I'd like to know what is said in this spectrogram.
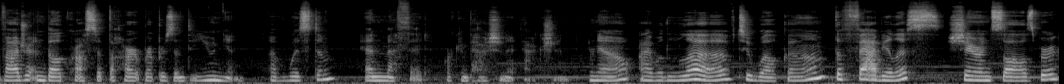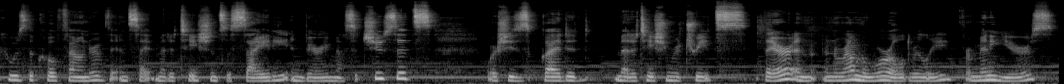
vajra and bell crossed at the heart represent the union of wisdom and method or compassionate action. Now, I would love to welcome the fabulous Sharon Salzberg, who is the co founder of the Insight Meditation Society in Barre, Massachusetts, where she's guided meditation retreats there and, and around the world, really, for many years.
